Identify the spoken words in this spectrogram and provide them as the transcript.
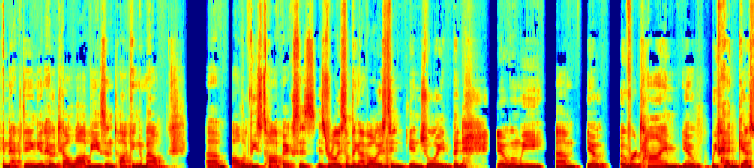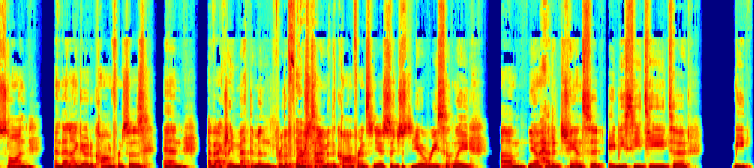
connecting in hotel lobbies and talking about um, all of these topics is is really something I've always enjoyed. But you know, when we um, you know over time, you know, we've had guests on, and then I go to conferences and have actually met them in for the first yeah. time at the conference. And, you know, so just you know, recently, um, you know, had a chance at ABCT to meet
